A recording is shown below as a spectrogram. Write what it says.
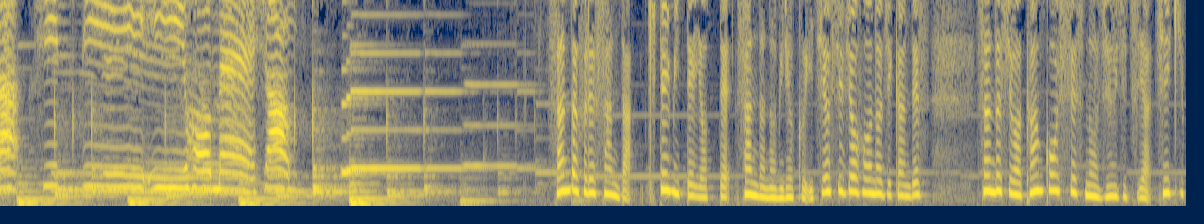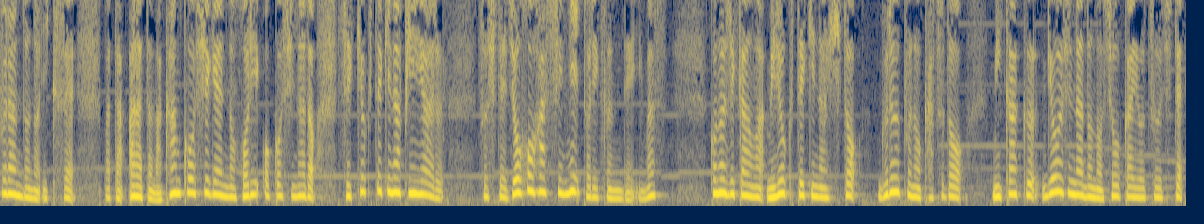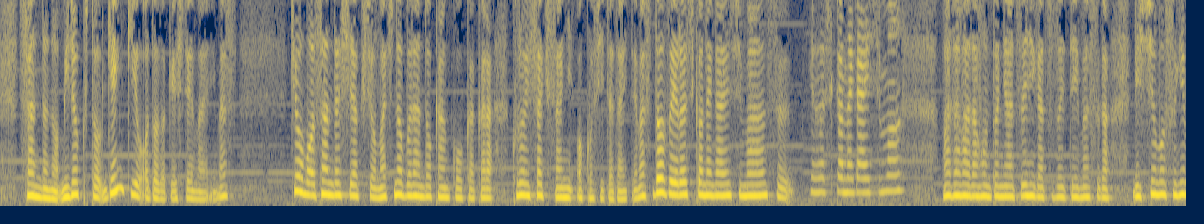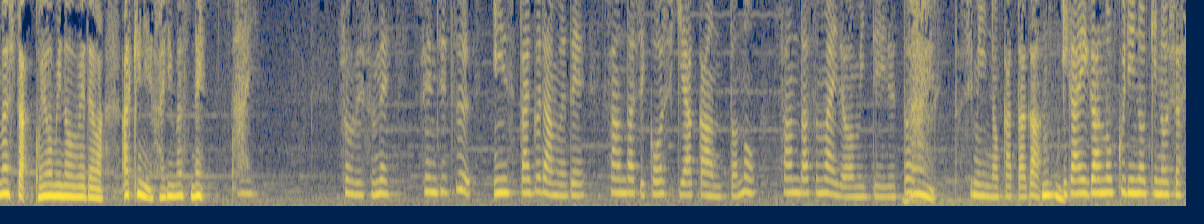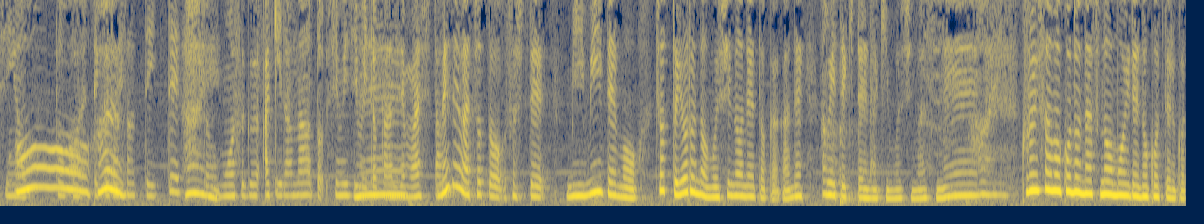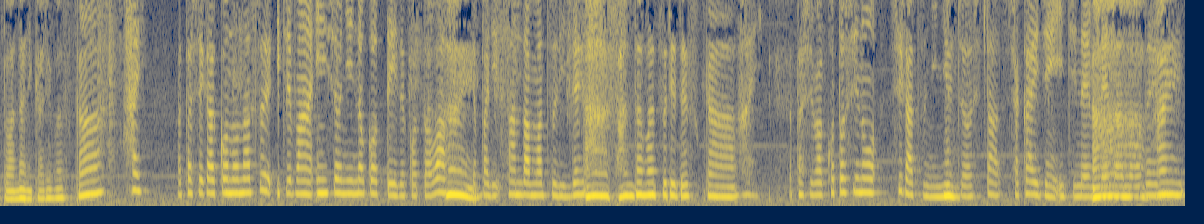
ラシティインフォメーションサンダフルサンダ、来てみてよってサンダの魅力一押し情報の時間です。三田市は観光施設の充実や地域ブランドの育成、また新たな観光資源の掘り起こしなど積極的な PR、そして情報発信に取り組んでいます。この時間は魅力的な人、グループの活動、味覚、行事などの紹介を通じてサンダの魅力と元気をお届けしてまいります。今日も三田市役所町のブランド観光課から黒井咲さんにお越しいただいてます。どうぞよろしくお願いします。よろしくお願いします。まだまだ本当に暑い日が続いていますが、立秋も過ぎました。暦の上では秋に入りますね。はい。そうですね。先日、インスタグラムで三田市公式アカウントのサンダスマイルを見ていると、はい。市民の方がうん意外がの栗の木の写真を投稿してくださっていて、はいはいともうすぐ秋だなとしみじみと感じました。ねえ目ではちょっと、そして耳でもちょっと夜の虫の音とかがね、増えてきたような気もしますね。はい。黒井さんはこの夏の思い出残っていることは何かありますか？はい。私がこの夏一番印象に残っていることは、はいやっぱり三田祭りです。ああ、三田祭りですか。はい、私は今年の4月に入庁した社会人1年目なので、はい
